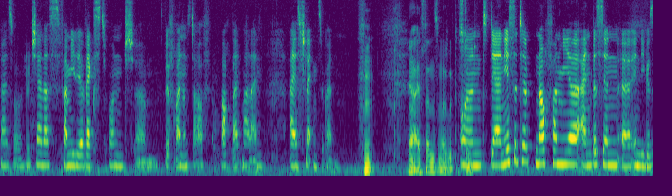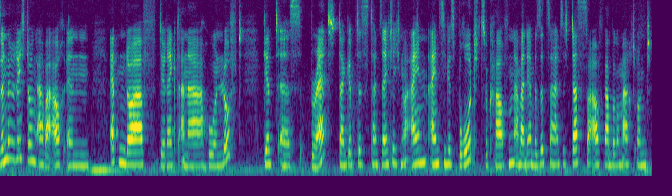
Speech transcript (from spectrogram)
Also Lucellas Familie wächst und ähm, wir freuen uns darauf, auch bald mal ein Eis schlecken zu können. Ja, Eis dann ist immer gut. Und der nächste Tipp noch von mir ein bisschen äh, in die gesündere Richtung, aber auch in Eppendorf, direkt an der Hohen Luft, gibt es Bread. Da gibt es tatsächlich nur ein einziges Brot zu kaufen, aber der Besitzer hat sich das zur Aufgabe gemacht und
